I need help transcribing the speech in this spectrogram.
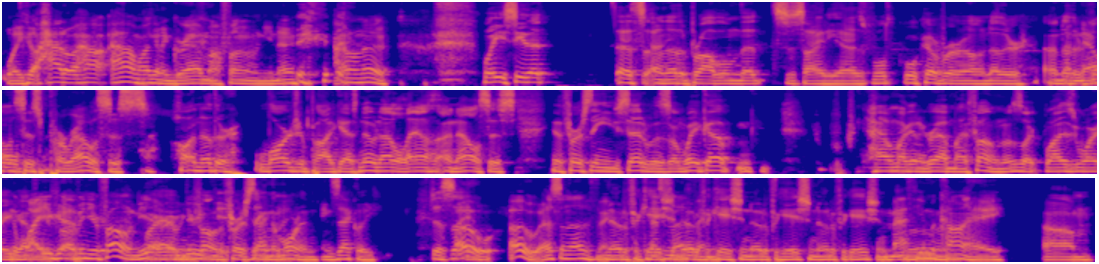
Wake up. How do how how am I going to grab my phone? You know, I don't know. well, you see that that's another problem that society has. We'll we'll cover another another whole- Analysis paralysis. another larger podcast. No, not ala- analysis. The first thing you said was, "I wake up. How am I going to grab my phone?" I was like, "Why is why are you grabbing Why are you your phone? grabbing your phone? Yeah, Why are you grabbing your phone the first thing in the morning? Exactly. Just saying. Oh, oh, that's another thing. That's notification, another thing. notification, notification, notification. Matthew Mm. McConaughey. Um,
